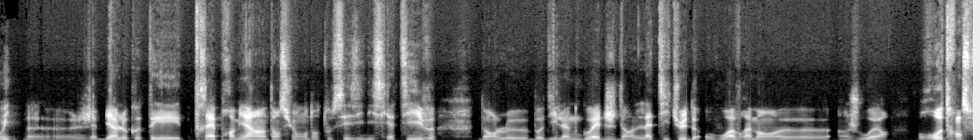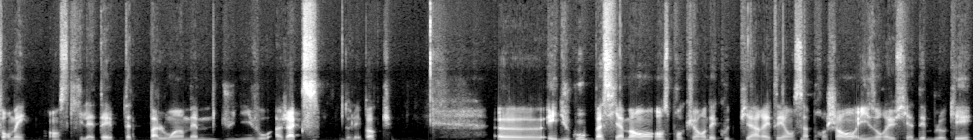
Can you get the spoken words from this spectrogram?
Oui. Euh, J'aime bien le côté très première intention dans toutes ces initiatives, dans le body language, dans l'attitude. On voit vraiment euh, un joueur retransformé en ce qu'il était, peut-être pas loin même du niveau Ajax de l'époque. Euh, et du coup, patiemment, en se procurant des coups de pied arrêtés, en s'approchant, ils ont réussi à débloquer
